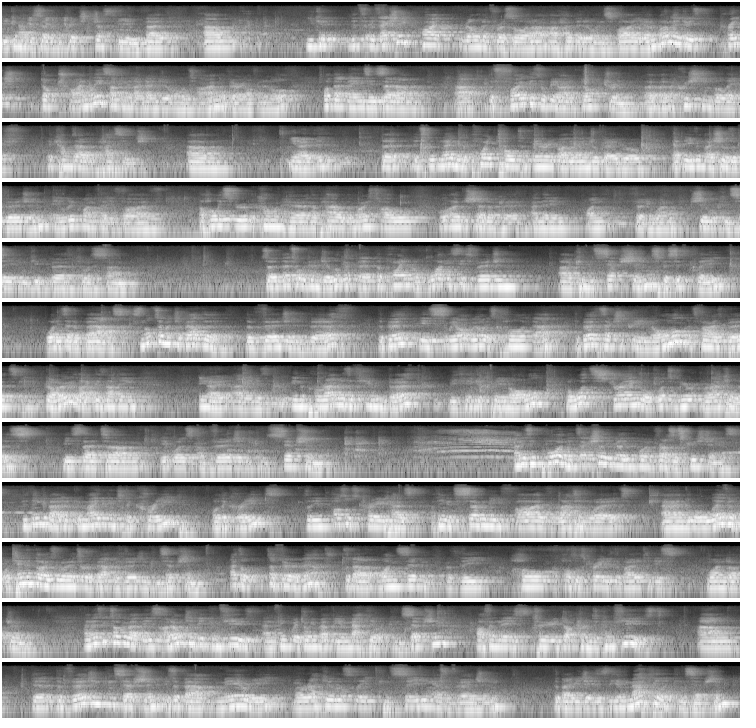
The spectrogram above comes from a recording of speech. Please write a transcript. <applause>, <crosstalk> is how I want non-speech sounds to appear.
You can have the sermon preached just for you. No, um, you can, it's, it's, actually quite relevant for us all, and I, I, hope that it'll inspire you. And what I'm going to do is preach doctrinally, something that I don't do all the time or very often at all. What that means is that um, uh, the focus will be on a doctrine, a, a, Christian belief that comes out of the passage. Um, you know, it, the, it's namely the point told to Mary by the angel Gabriel that even though she was a virgin, in Luke 1.35, the Holy Spirit will come on her and the power of the Most High will will overshadow her, and then in 131, she will conceive and give birth to a son. So that's what we're going to do. Look at the, the point of what is this virgin uh, conception specifically? What is that about? It's not so much about the, the virgin birth. The birth is, we, all, we always call it that. The birth is actually pretty normal as far as births can go. Like there's nothing, you know, I mean, in the parameters of human birth, we think it's pretty normal. But what's strange or what's miraculous is that um, it was a virgin conception. And it's important, it's actually really important for us as Christians. to think about it, it made it into the creed or the creeds. So the Apostles' Creed has, I think it's 75 Latin words, and 11 or 10 of those words are about the virgin conception. That's a, that's a fair amount. It's about one seventh of the whole Apostles' Creed is devoted to this one doctrine. And as we talk about this, I don't want you to be confused and think we're talking about the Immaculate Conception. Often these two doctrines are confused. Um, the, the virgin conception is about Mary miraculously conceiving as a virgin the baby Jesus. The Immaculate Conception,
